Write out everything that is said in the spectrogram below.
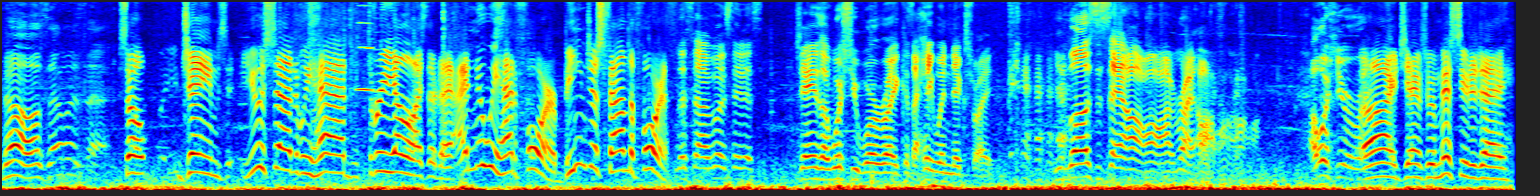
No, what's that? What is that? So, James, you said we had three yellow eyes the other day. I knew we had four. Bean just found the fourth. Listen, I'm gonna say this. James, I wish you were right because I hate when Nick's right. He loves to say, "Oh, I'm right." Oh, oh, oh." I wish you were right. All right. right, James, we miss you today.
